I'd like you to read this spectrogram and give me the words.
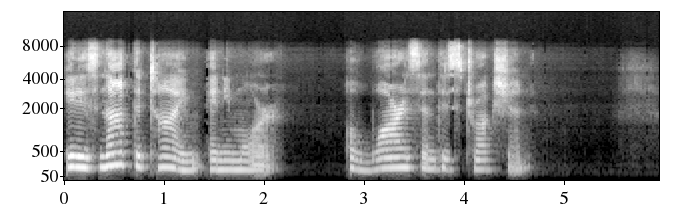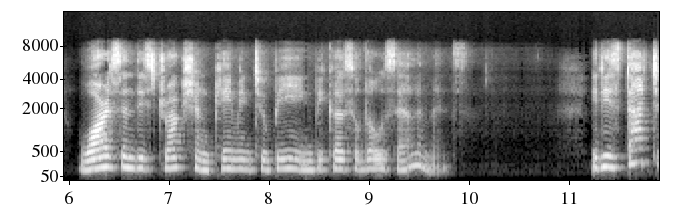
It is not the time anymore of wars and destruction. Wars and destruction came into being because of those elements. It is that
